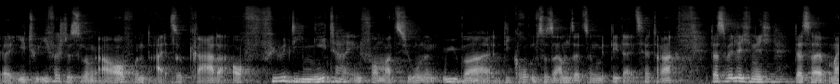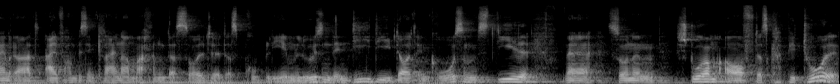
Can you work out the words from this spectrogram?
äh, E2E-Verschlüsselung auf und also gerade auch für die Meta-Informationen über die Gruppenzusammensetzung, Mitglieder etc. Das will ich nicht. Deshalb mein Rat, einfach ein bisschen kleiner machen. Das sollte das Problem lösen, denn die, die dort in großem Stil äh, so einen Sturm auf das Kapital Kapitol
